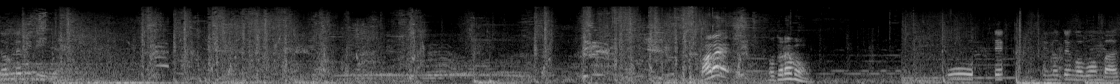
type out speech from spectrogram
Doble vidilla. ¿Vale? Lo tenemos. Uh, que no tengo bombas.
